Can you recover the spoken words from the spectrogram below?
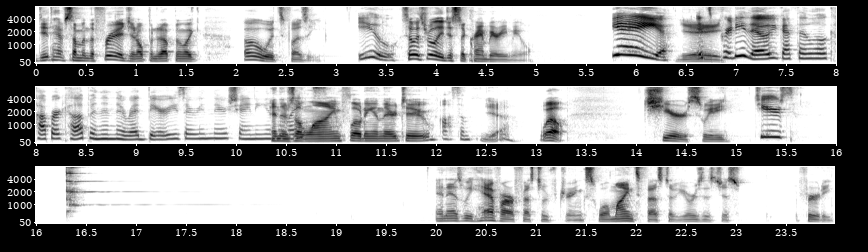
did have some in the fridge and opened it up and like, oh, it's fuzzy. Ew. So it's really just a cranberry mule. Yay! Yay. It's pretty though. You got the little copper cup, and then the red berries are in there shining in and the there's a lime floating in there too. Awesome. Yeah. Well, cheers, sweetie. Cheers. And as we have our festive drinks, well, mine's festive. Yours is just fruity.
